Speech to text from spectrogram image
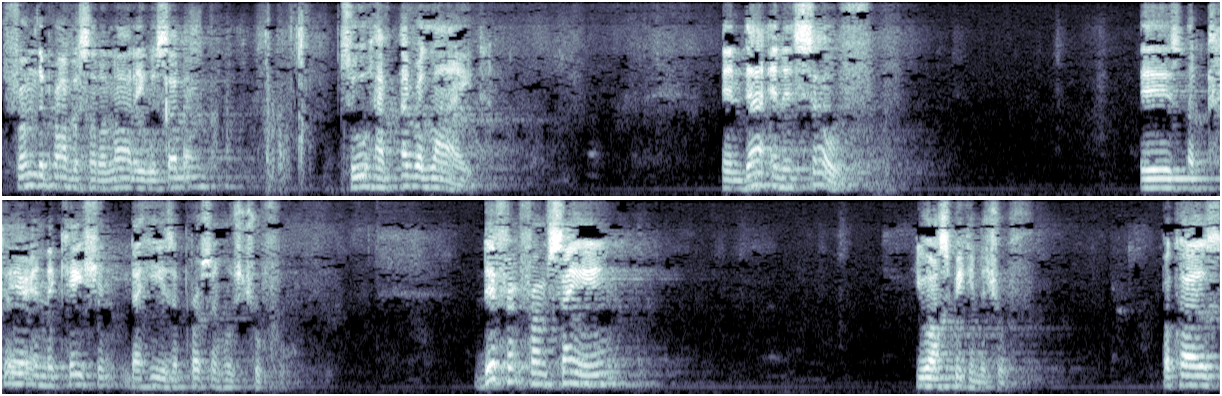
from the Prophet wasallam to have ever lied. And that in itself is a clear indication that he is a person who's truthful. Different from saying you are speaking the truth. Because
